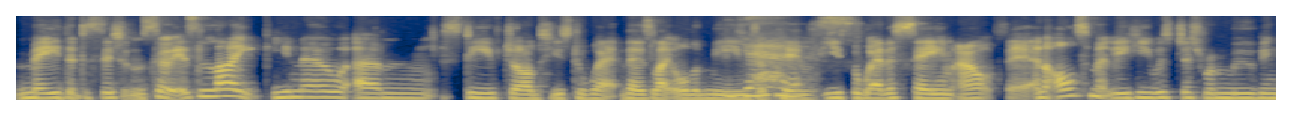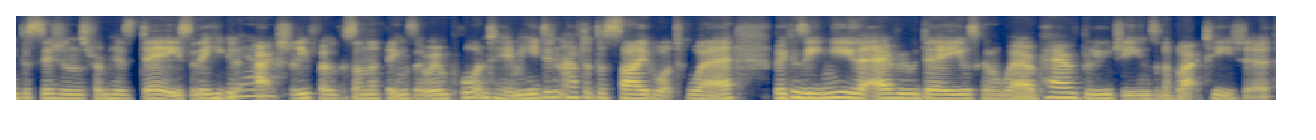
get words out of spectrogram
made the decision, so it's like, you know, um, Steve Jobs used to wear, there's like all the memes yes. of him, he used to wear the same outfit. And ultimately he was just removing decisions from his day so that he could yeah. actually focus on the things that were important to him. He didn't have to decide what to wear because he knew that every day he was going to wear a pair of blue jeans and a black t-shirt.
